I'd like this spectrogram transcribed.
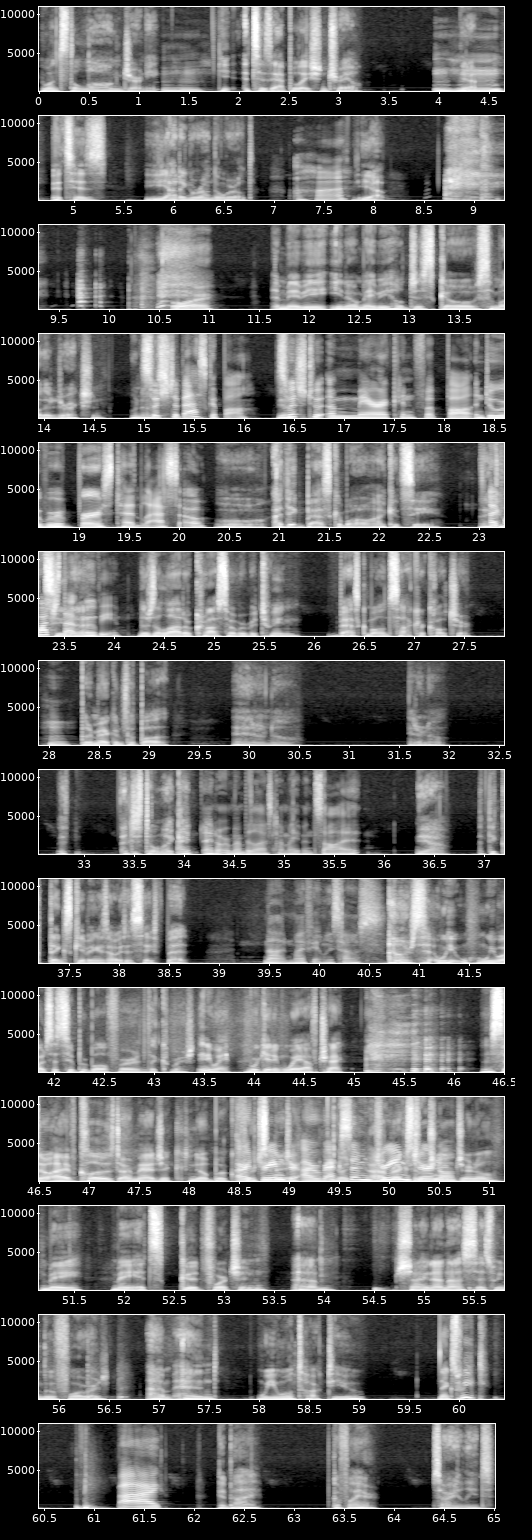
he wants the long journey. Mm-hmm. He, it's his Appalachian Trail. Mm Yeah, it's his yachting around the world. Uh huh. Yeah. or maybe you know maybe he'll just go some other direction. Who knows? Switch to basketball. Yeah. Switch to American football and do a reverse Ted Lasso. Oh, I think basketball. I could see. I I'd could watch see that, movie. There's a lot of crossover between basketball and soccer culture, Hmm. but American football, I don't know. I don't know. It- I just don't like I, it. I don't remember the last time I even saw it. Yeah, I think Thanksgiving is always a safe bet. Not in my family's house. We we watched the Super Bowl for the commercial. Anyway, we're getting way off track. so I have closed our magic notebook Our for dream, today. our Wrexham Our Dream Wrexham Journal. Dream Journal. May may its good fortune um, shine on us as we move forward, um, and we will talk to you next week. Bye. Goodbye. Go fire. Sorry, Leeds.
